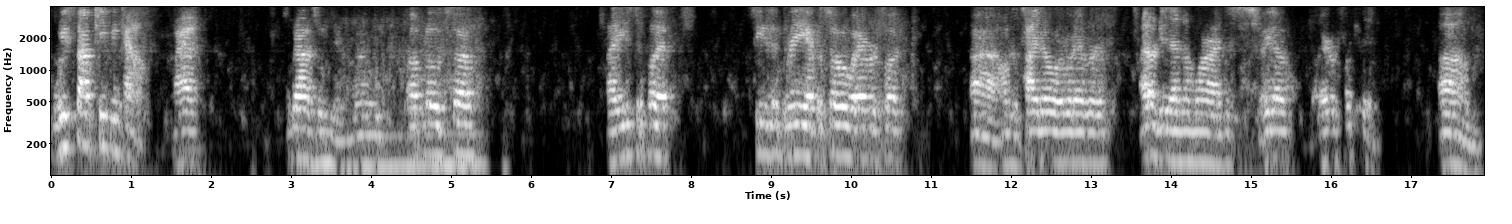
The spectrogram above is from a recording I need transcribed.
We stopped keeping count. Right? To be honest with you, when we upload stuff, I used to put season three episode, whatever the fuck, uh, on the title or whatever. I don't do that no more. I just straight up whatever the fuck it is um,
